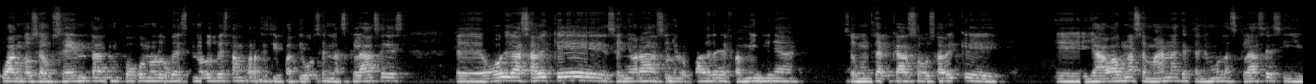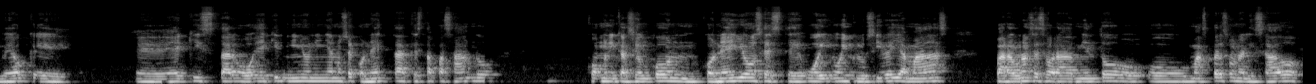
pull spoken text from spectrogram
cuando se ausentan un poco, no los ves, no los ves tan participativos en las clases. Oiga, ¿sabe qué, señora, señor padre de familia, según sea el caso, sabe que ya va una semana que tenemos las clases y veo que eh, X tal, o X niño o niña no se conecta, ¿qué está pasando? Comunicación con, con ellos, este, o, o, inclusive llamadas para un asesoramiento o, más personalizado,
